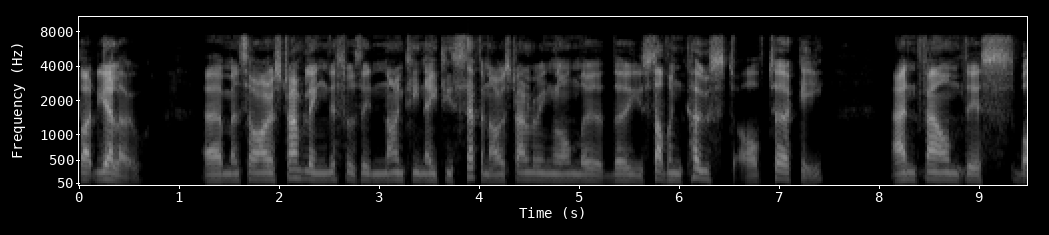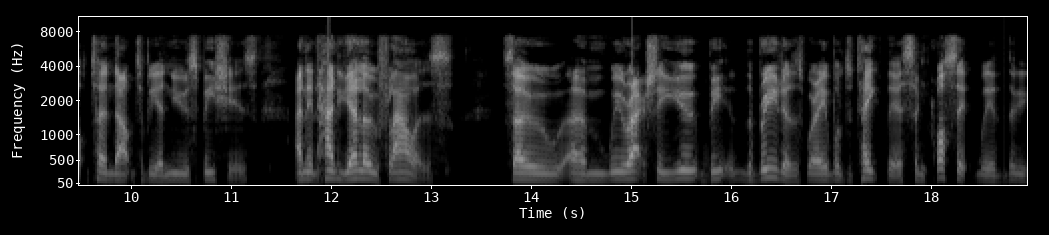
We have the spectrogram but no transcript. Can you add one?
but yellow. Um, and so I was traveling, this was in 1987, I was traveling along the, the southern coast of Turkey and found this, what turned out to be a new species, and it had yellow flowers. So um, we were actually, you, be, the breeders were able to take this and cross it with the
